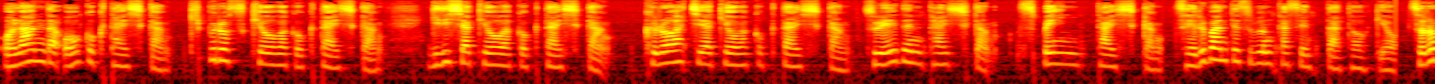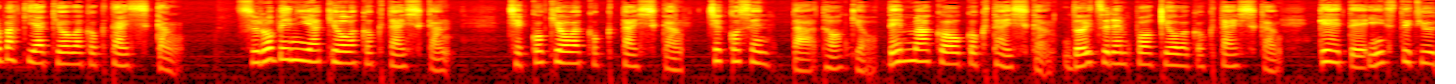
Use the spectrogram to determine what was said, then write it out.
オランダ王国大使館キプロス共和国大使館ギリシャ共和国大使館クロアチア共和国大使館スウェーデン大使館スペイン大使館セルバンテス文化センター東京スロバキア共和国大使館スロベニア共和国大使館チェコ共和国大使館チェコセンター東京デンマーク王国大使館ドイツ連邦共和国大使館ゲーテインスティテュー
